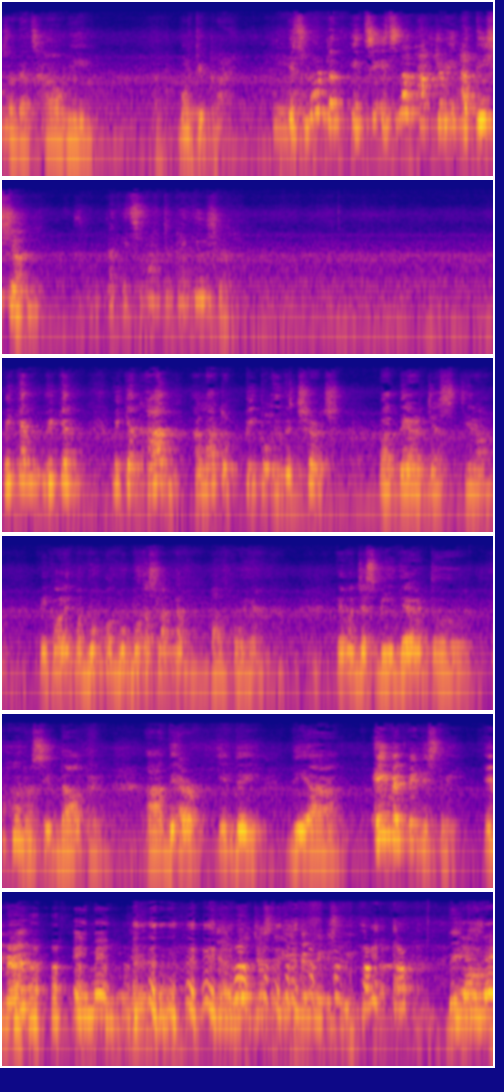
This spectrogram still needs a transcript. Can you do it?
So that's how we multiply. Yeah. It's more than it's it's not actually addition, but it's multiplication. We can we can we can add a lot of people in the church, but they're just you know we call it magbu- magbubutas lang ng bangko yan. They will just be there to you know sit down and uh, they are in the the uh, amen ministry. Amen. Amen. Yeah, yeah not just amen ministry. They Yeah, don't the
